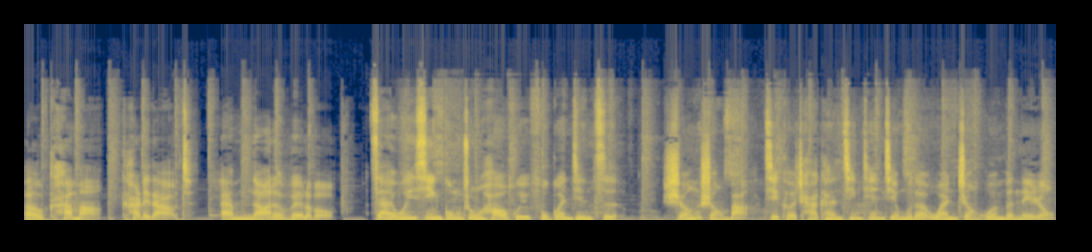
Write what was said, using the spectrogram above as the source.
Oh come on, cut it out. I'm not available. 在微信公众号回复关键字“省省吧”，即可查看今天节目的完整文本内容。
